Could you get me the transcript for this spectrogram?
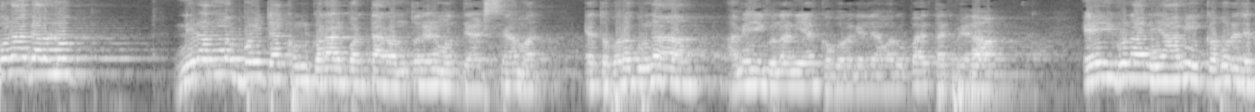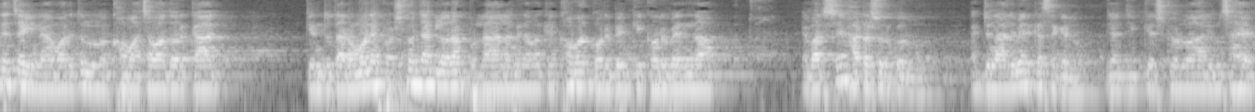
গুণাগার লোক নিরানব্বইটা খুন করার পর তার অন্তরের মধ্যে আসছে আমার এত বড় গুণা আমি এই গুণা নিয়ে কবর গেলে আমার উপায় থাকবে না। এই গুণা নিয়ে আমি কবরে যেতে চাই না, আমার জন্য ক্ষমা চাওয়া দরকার। কিন্তু তার মনে প্রশ্ন জাগলো, রাব্বুল আলামিন আমাকে ক্ষমা করবেন কি করবেন না? এবার সে হাঁটা শুরু করল। একজন আলিমের কাছে গেল, যা জিজ্ঞেস করল, আলিম সাহেব,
